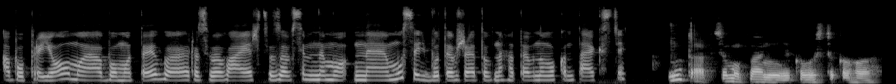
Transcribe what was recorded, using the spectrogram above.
або прийоми, або мотиви розвиваєш. Це зовсім не не мусить бути вжито в негативному контексті. Ну так, в цьому плані якогось такого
